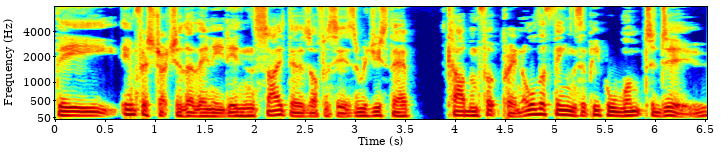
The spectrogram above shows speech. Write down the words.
the infrastructure that they need inside those offices, reduce their carbon footprint, all the things that people want to do,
